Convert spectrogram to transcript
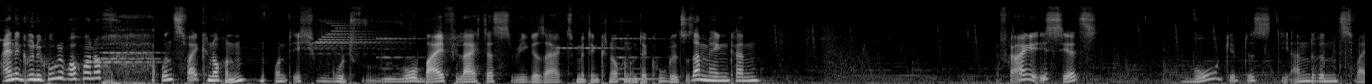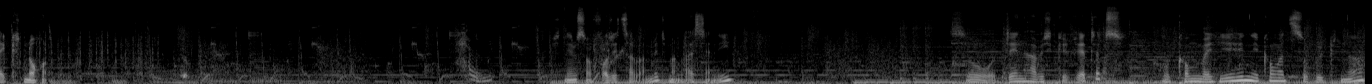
Eine grüne Kugel brauchen wir noch und zwei Knochen. Und ich, gut, wobei vielleicht das, wie gesagt, mit den Knochen und der Kugel zusammenhängen kann. Frage ist jetzt, wo gibt es die anderen zwei Knochen? Ich nehme es mal vorsichtshalber mit, man weiß ja nie. So, den habe ich gerettet. Wo kommen wir hier hin? Hier kommen wir zurück, ne?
